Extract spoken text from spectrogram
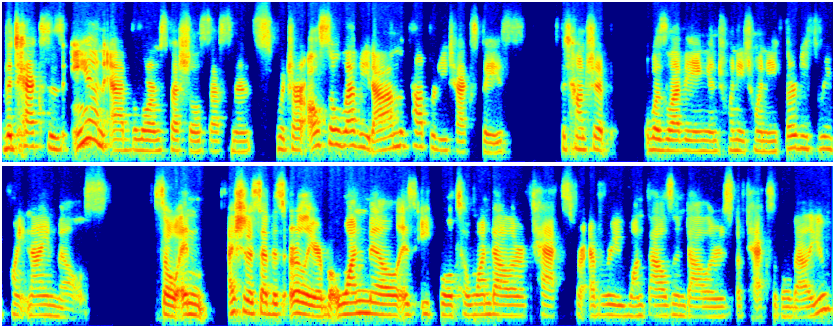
the taxes and ad valorem special assessments, which are also levied on the property tax base, the township was levying in 2020 33.9 mills. So, and I should have said this earlier, but one mill is equal to $1 of tax for every $1,000 of taxable value.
